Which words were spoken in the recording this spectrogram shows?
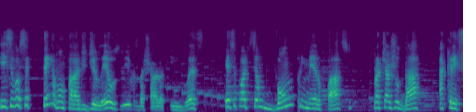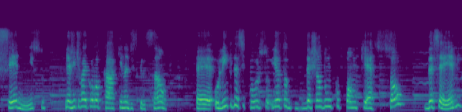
E se você tem a vontade de ler os livros da Charlotte em inglês, esse pode ser um bom primeiro passo para te ajudar a crescer nisso. E a gente vai colocar aqui na descrição é, o link desse curso e eu estou deixando um cupom que é SOUDCM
